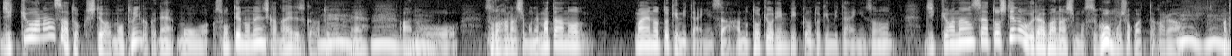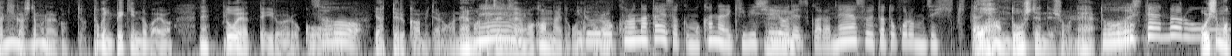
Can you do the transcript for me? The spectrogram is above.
実況アナウンサーとしてはもうとにかくねもう尊敬の念しかないですからというね、うんうんうん。あのーその話もね。またあの前の時みたいにさあの東京オリンピックの時みたいにその実況アナウンサーとしての裏話もすごい面白かったから、うんうんうんうん。また聞かせてもらえるか特に北京の場合は、ね、どうやっていろいろこそう。やってるかみたいなのがねまた全然わかんないところいろいだから、ろコロナ対策もかなり厳しいようですからね、そういったところもぜひ聞きたい。ご飯どうしてんでしょうね。どうしてんだろう。美味しいもん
